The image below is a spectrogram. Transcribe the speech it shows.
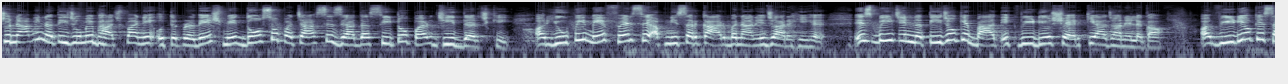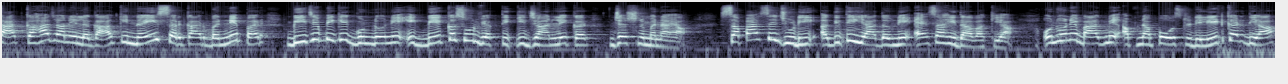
चुनावी नतीजों में भाजपा ने उत्तर प्रदेश में 250 से ज़्यादा सीटों पर जीत दर्ज की और यूपी में फिर से अपनी सरकार बनाने जा रही है। इस बीच इन नतीजों के बाद एक वीडियो शेयर किया जाने लगा और वीडियो के साथ कहा जाने लगा कि नई सरकार बनने पर बीजेपी के गुंडों ने एक बेकसूर व्यक्ति की जान लेकर जश्न मनाया। सपा से जुड़ी अदिति यादव ने ऐसा ही दावा किया। उन्होंने बाद में अपना पोस्ट डिलीट कर दिया,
